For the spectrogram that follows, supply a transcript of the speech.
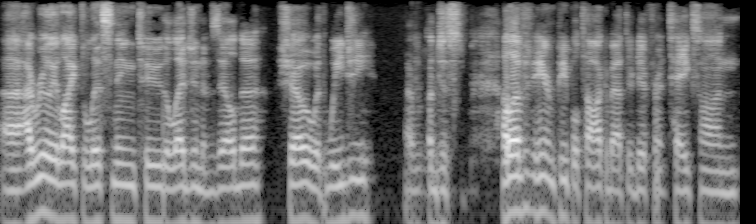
Uh, I really liked listening to the Legend of Zelda show with Ouija. I, I just I love hearing people talk about their different takes on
